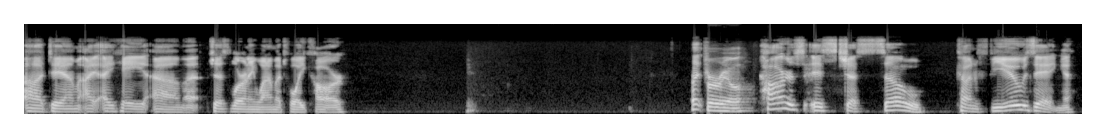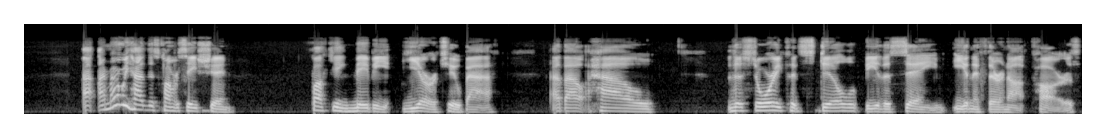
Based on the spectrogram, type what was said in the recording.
Uh, damn, I, I hate um just learning when I'm a toy car. For real. Cars is just so confusing. I, I remember we had this conversation fucking maybe year or two back about how the story could still be the same even if they're not cars.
